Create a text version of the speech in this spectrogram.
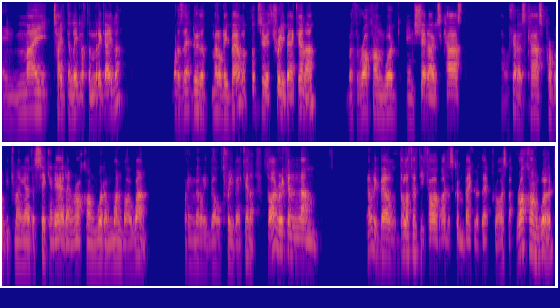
and may take the lead off the mitigator. What does that do to Melody Bell? It puts her three back in her with Rock on Wood and Shadows Cast. Well, Shadows Cast probably coming over second out and Rock on Wood and one by one, putting Melody Bell three back in it. So I reckon um, Melody Bell, $1.55, I just couldn't back her at that price, but Rock on Wood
